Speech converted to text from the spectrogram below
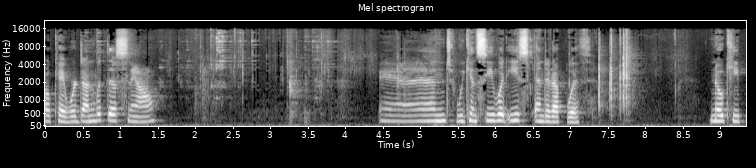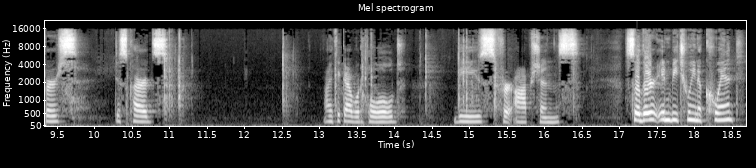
Okay, we're done with this now. And we can see what East ended up with. No keepers, discards. I think I would hold these for options. So they're in between a quint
